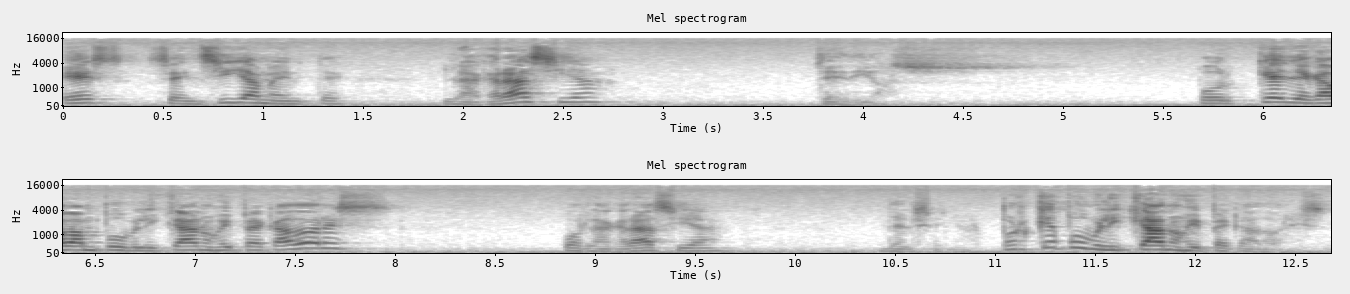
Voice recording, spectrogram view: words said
es sencillamente la gracia de Dios. ¿Por qué llegaban publicanos y pecadores? Por la gracia del Señor. ¿Por qué publicanos y pecadores?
